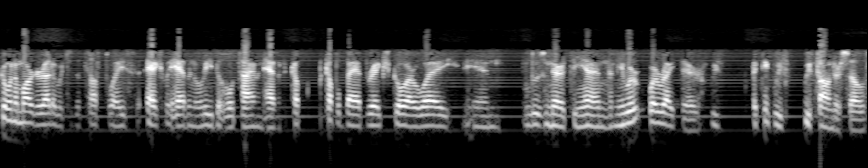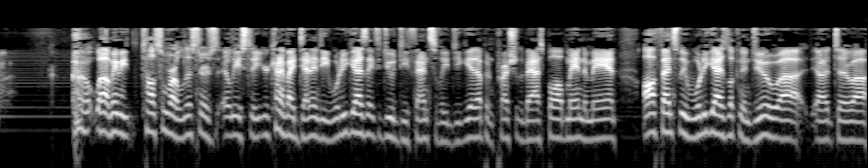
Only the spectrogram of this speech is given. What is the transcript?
going to Margaretta, which is a tough place, actually having to lead the whole time and having a couple couple bad breaks go our way and losing there at the end. I mean, we're we're right there. We I think we've we found ourselves. well, maybe tell some of our listeners at least uh, your kind of identity. What do you guys like to do defensively? Do you get up and pressure the basketball man to man? Offensively, what are you guys looking to do uh, uh, to uh,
